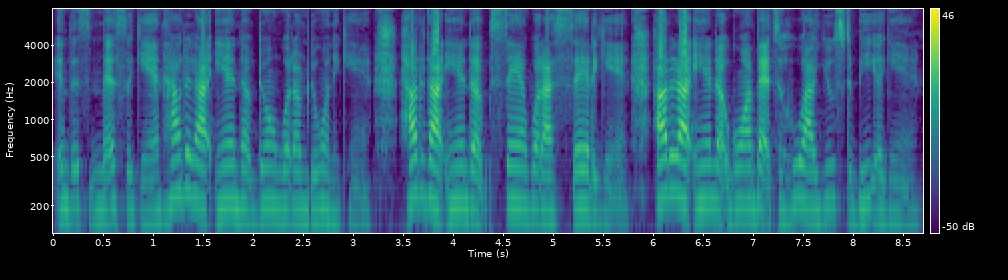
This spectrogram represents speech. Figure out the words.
in this mess again? How did I end up doing what I'm doing again? How did I end up saying what I said again? How did I end up going back to who I used to be again?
